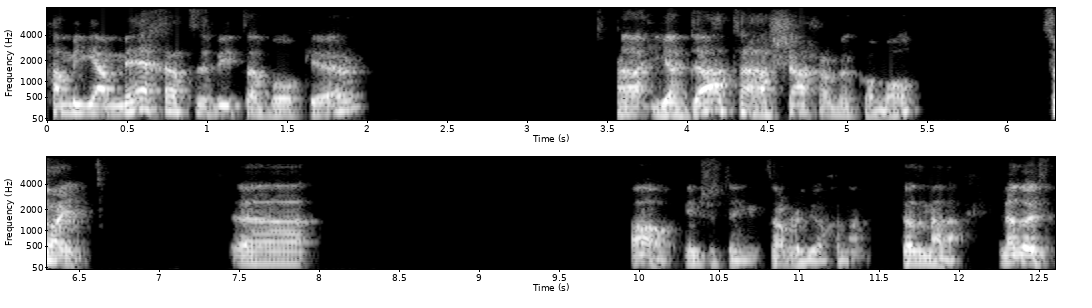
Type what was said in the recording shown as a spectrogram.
hamiyamecha tzevita boker Yadata hashachar mekomo. Sorry. Uh, oh, interesting. It's not Rabbi Yochanan. Doesn't matter. In other words,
